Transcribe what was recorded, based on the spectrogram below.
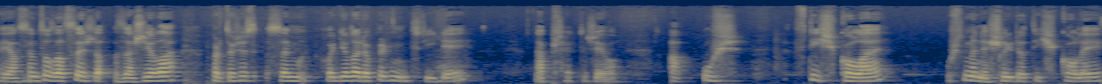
Já jsem to zase zažila, protože jsem chodila do první třídy napřed, že jo. A už v té škole, už jsme nešli do té školy,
